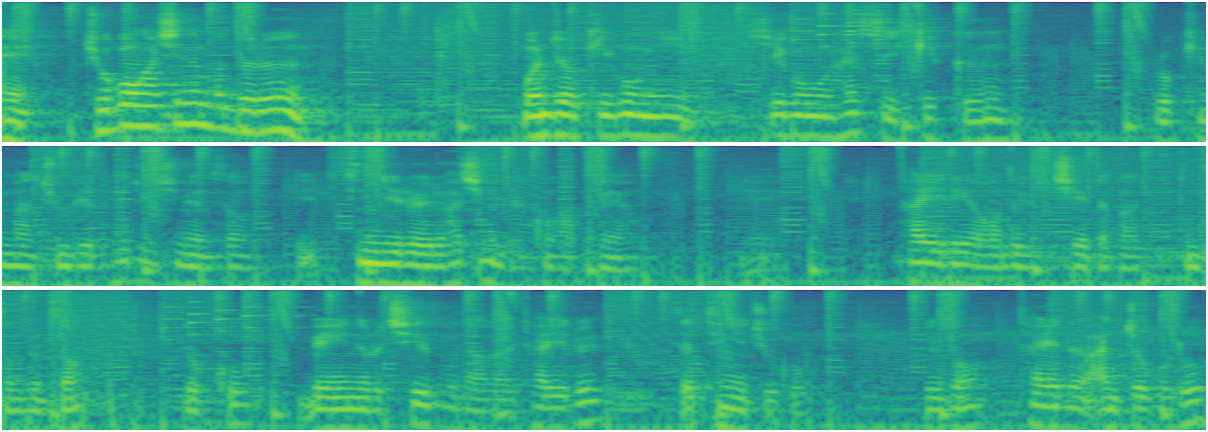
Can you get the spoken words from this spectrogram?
예, 조공하시는 분들은 먼저 기공이 시공을 할 수 있게끔 그렇게만 준비를 해주시면서 이 뒷일을 하시면 될 것 같아요. 예, 타일이 어느 위치에다가 듬성듬성 놓고 메인으로 치고 나갈 타일을 세팅해주고 그리고 타일을 안쪽으로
